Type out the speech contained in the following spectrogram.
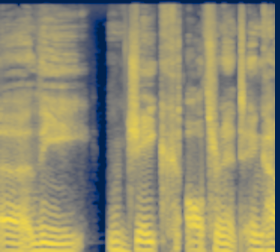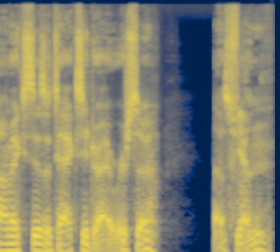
uh, the Jake alternate in comics is a taxi driver, so that was Yep. fun.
